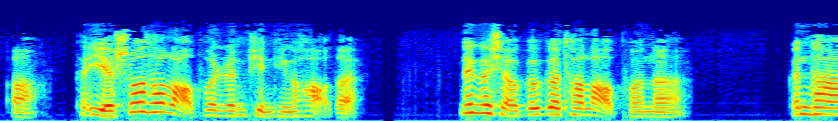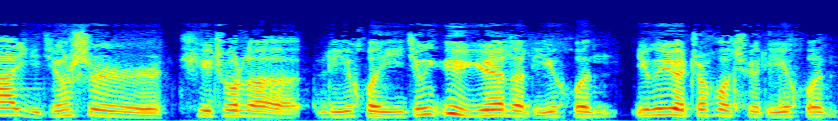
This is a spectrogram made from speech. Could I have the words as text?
啊，他也说他老婆人品挺好的，那个小哥哥他老婆呢，跟他已经是提出了离婚，已经预约了离婚，一个月之后去离婚，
